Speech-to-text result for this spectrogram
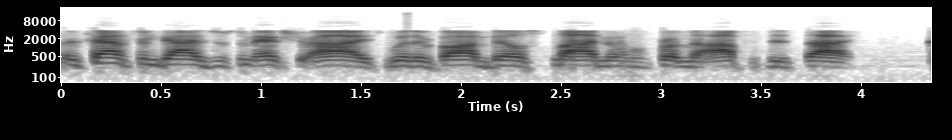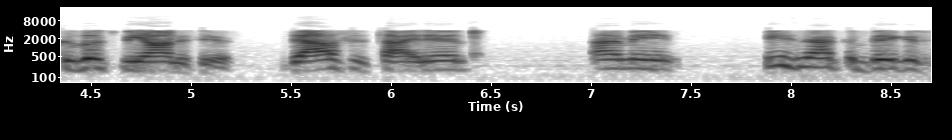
Let's have some guys with some extra eyes, whether Vonn Bell sliding over from the opposite side. Because let's be honest here, Dallas's tight end. I mean, he's not the biggest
